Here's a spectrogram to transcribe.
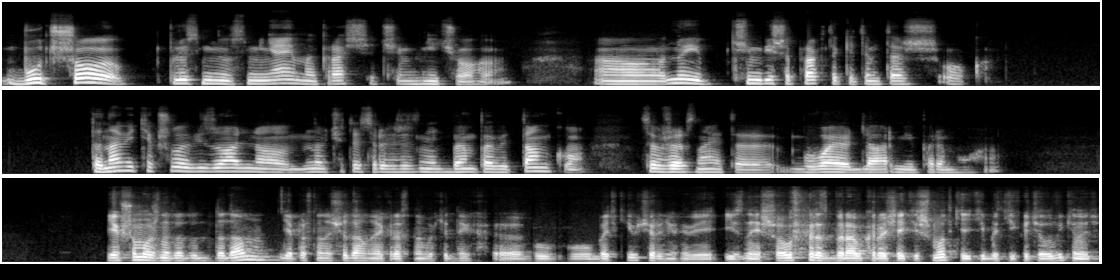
будь-що плюс-мінус міняємо краще, чим нічого. Ну і чим більше практики, тим теж ок. Та навіть якщо ви візуально навчитесь розрізняти БМП від танку, це вже, знаєте, буває для армії перемога. Якщо можна, додам. Я просто нещодавно якраз на вихідних е, був у батьків в Чернігові і знайшов, розбирав коротше якісь шмотки, які батьки хотіли викинути.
